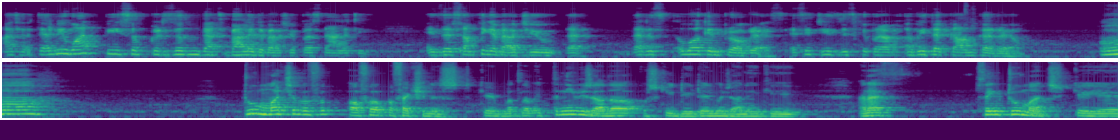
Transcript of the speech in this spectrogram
अच्छा tell me one piece of criticism that's valid about your personality. Is there something about you that that is a work in progress? ऐसी चीज़ जिसके ऊपर आप अभी तक काम कर रहे हो? Too much of a perfectionist कि मतलब इतनी भी ज़्यादा उसकी डिटेल में जाने की and I think too much कि ये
